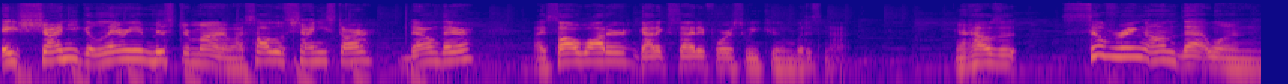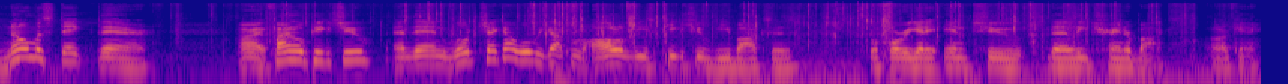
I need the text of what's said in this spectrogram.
a shiny Galarian Mr. Mime. I saw those shiny star down there. I saw water, got excited for a Suicune, but it's not. And how's it? Silvering on that one. No mistake there. Alright, final Pikachu, and then we'll check out what we got from all of these Pikachu V-Boxes before we get it into the Elite Trainer box. Okay.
